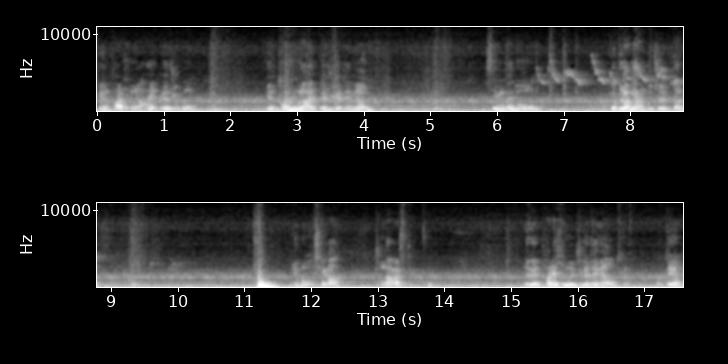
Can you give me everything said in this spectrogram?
왼팔 힘을 아예 빼주고 왼팔 힘을 아예 빼주게 되면 스윙해도 겨드랑이 안 붙죠 일단 그리고 체가 쭉 나갈 수도 있고. 근데 왼팔에 힘을 주게 되면 어떻게 어때요?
